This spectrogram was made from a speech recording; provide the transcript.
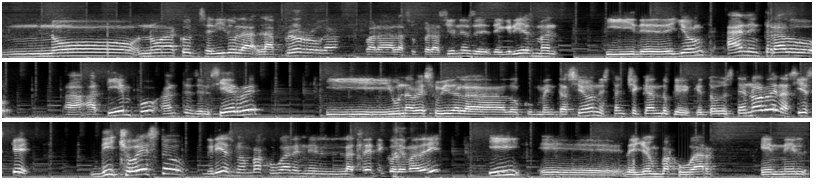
no, no ha concedido la, prórroga para las operaciones de, Griezmann y de De Jong. Han entrado a, a tiempo antes del cierre y una vez subida la documentación están checando que, todo esté en orden, así es que dicho esto, Griezmann va a jugar en el Atlético de Madrid y eh, De Jong va a jugar en el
